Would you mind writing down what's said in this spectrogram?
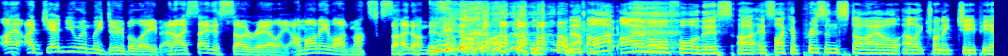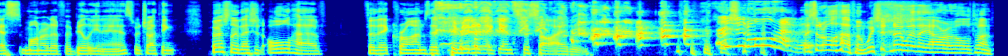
I, I genuinely do believe, and I say this so rarely. I'm on Elon Musk's side on this. now, I, I'm all for this. Uh, it's like a prison style electronic GPS monitor for billionaires, which I think personally they should all have for their crimes they've committed against society. They should all have it. They should all have them. We should know where they are at all times.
